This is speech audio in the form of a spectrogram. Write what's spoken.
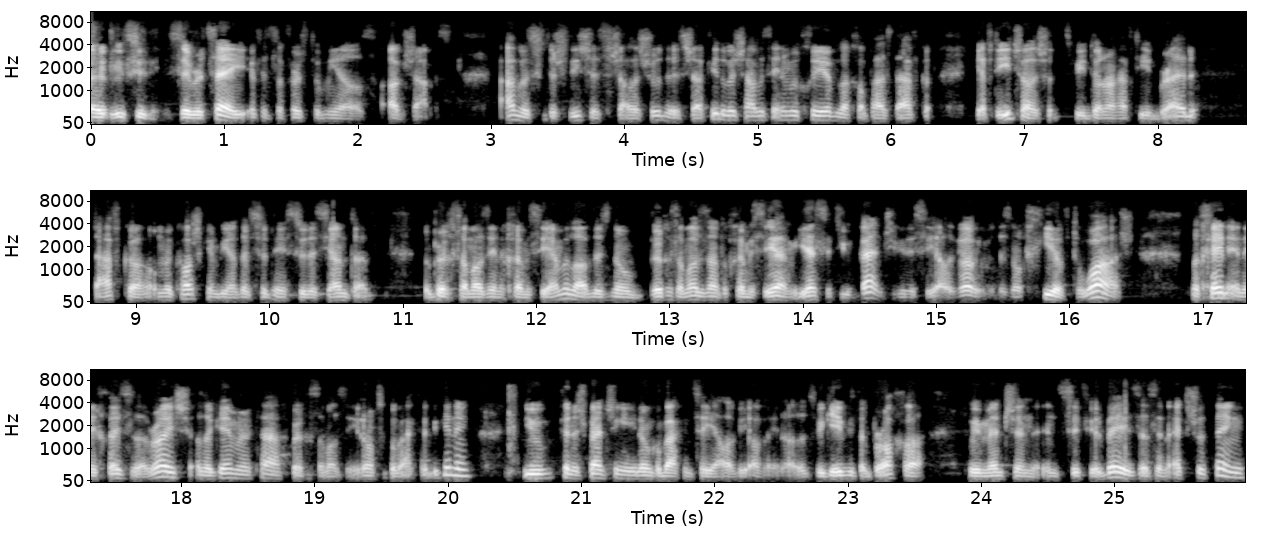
uh, excuse me say Ritzei if it's the first two meals of Shabbos. You have to eat Shabbos. You don't have to eat bread Dafka umekosh can be under Sudan Sudas Yantav. The Hamazon Chavis Yem There's no Chavis Yem. Yes, if you bench, you to see Al but there's no Chiyuv to wash. You don't have to go back to the beginning. You finish benching, and you don't go back and say Yalav Yavai. In other words, we gave you the bracha we mentioned in Sifir Beis as an extra thing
